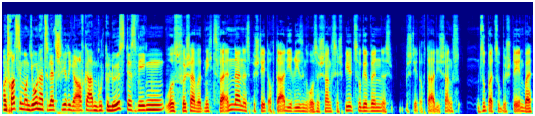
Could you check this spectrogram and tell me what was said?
Und trotzdem, Union hat zuletzt schwierige Aufgaben gut gelöst, deswegen. Urs Fischer wird nichts verändern. Es besteht auch da die riesengroße Chance, ein Spiel zu gewinnen. Es besteht auch da die Chance, super zu bestehen, weil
